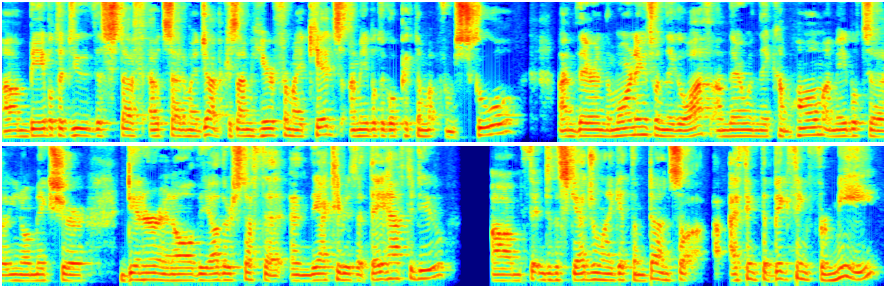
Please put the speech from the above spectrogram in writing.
um, be able to do the stuff outside of my job because I'm here for my kids. I'm able to go pick them up from school. I'm there in the mornings when they go off. I'm there when they come home. I'm able to, you know, make sure dinner and all the other stuff that and the activities that they have to do um, fit into the schedule and I get them done. So I think the big thing for me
